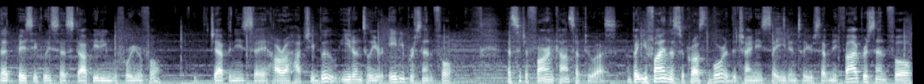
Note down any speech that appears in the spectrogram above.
that basically says stop eating before you're full. The Japanese say hara hachi bu, eat until you're 80% full. That's such a foreign concept to us. But you find this across the board. The Chinese say eat until you're 75% full.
